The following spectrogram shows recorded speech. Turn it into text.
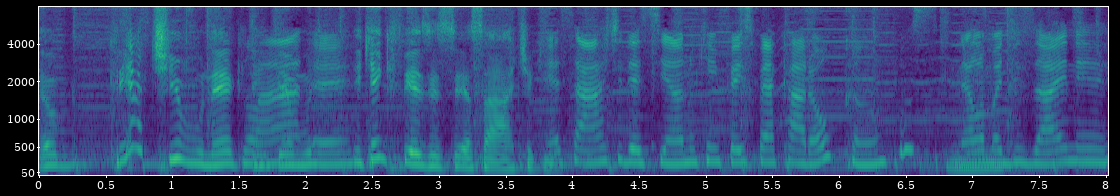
é, criativo, né? Que tem que ter Claro, muito... é. E quem que fez esse- essa arte aqui? Essa arte desse ano, quem fez foi a Carol Campos. né? Ela é uma designer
